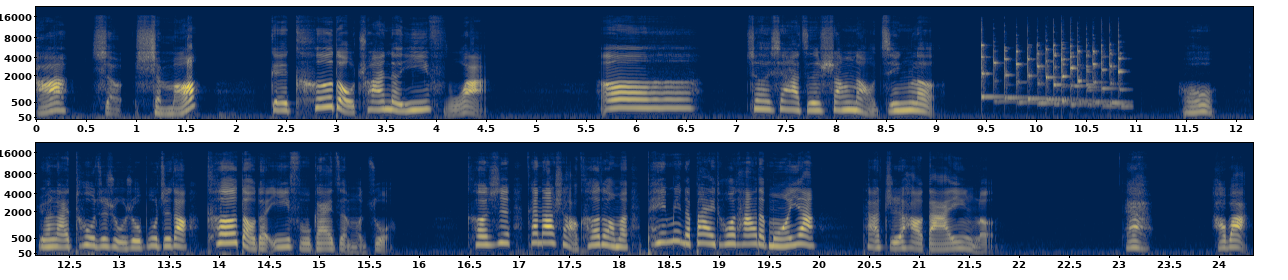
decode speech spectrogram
啊，什什么？给蝌蚪穿的衣服啊？呃，这下子伤脑筋了。哦，原来兔子叔叔不知道蝌蚪的衣服该怎么做。可是看到小蝌蚪们拼命的拜托他的模样，他只好答应了。哎，好吧，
